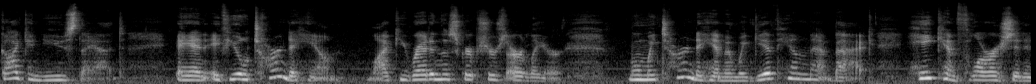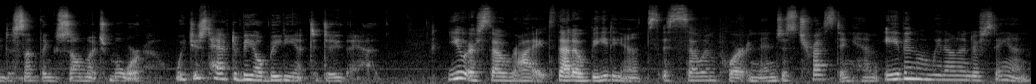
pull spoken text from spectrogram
God can use that. And if you'll turn to Him, like you read in the scriptures earlier, when we turn to Him and we give Him that back, He can flourish it into something so much more. We just have to be obedient to do that. You are so right. That obedience is so important and just trusting Him, even when we don't understand.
